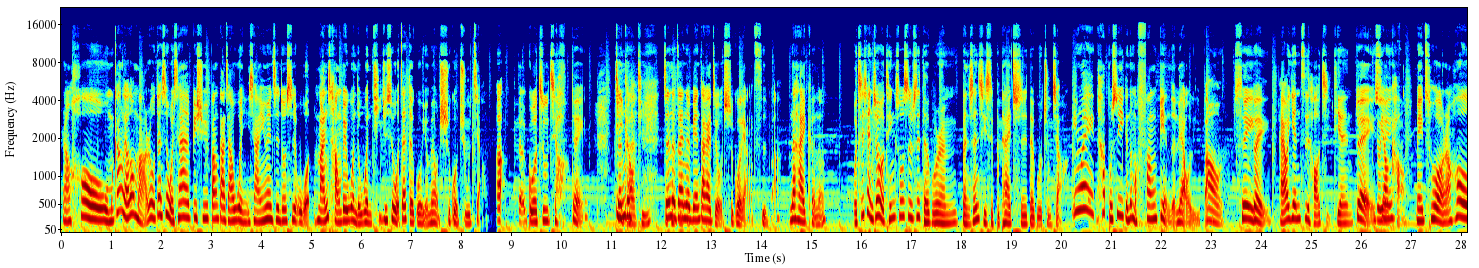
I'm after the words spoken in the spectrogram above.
然后我们刚刚聊到马肉，但是我现在必须帮大家问一下，因为这都是我蛮常被问的问题，就是我在德国有没有吃过猪脚啊？德国猪脚，对，必考题，真的在那边大概只有吃过两次吧？那还可能。我之前就有听说，是不是德国人本身其实不太吃德国猪脚，因为它不是一个那么方便的料理吧？哦，所以对还要腌制好几天，对，又要烤，没错。然后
